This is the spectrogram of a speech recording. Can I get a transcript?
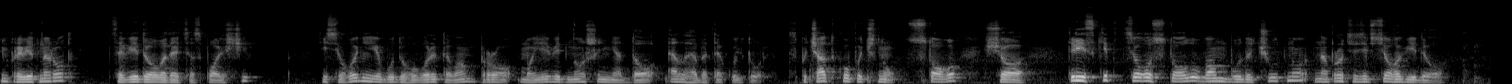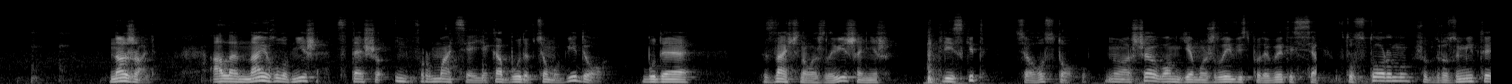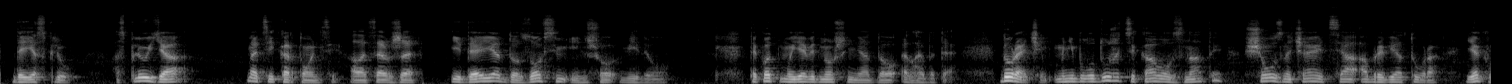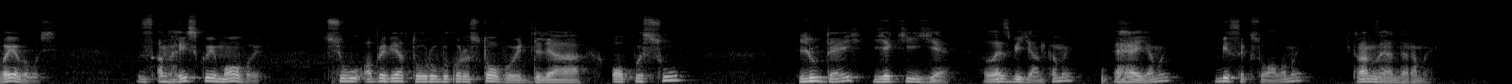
Всім привіт, народ! Це відео ведеться з Польщі. І сьогодні я буду говорити вам про моє відношення до ЛГБТ культури. Спочатку почну з того, що тріскіт цього столу вам буде чутно на протязі всього відео. На жаль. Але найголовніше це те, що інформація, яка буде в цьому відео, буде значно важливіша, ніж тріскіт цього столу. Ну а ще вам є можливість подивитися в ту сторону, щоб зрозуміти, де я сплю. А сплю я на цій картонці, але це вже ідея до зовсім іншого відео. Так от моє відношення до ЛГБТ. До речі, мені було дуже цікаво знати, що означає ця абревіатура. Як виявилось, з англійської мови цю абревіатуру використовують для опису людей, які є лесбіянками, геями, бісексуалами, трансгендерами.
